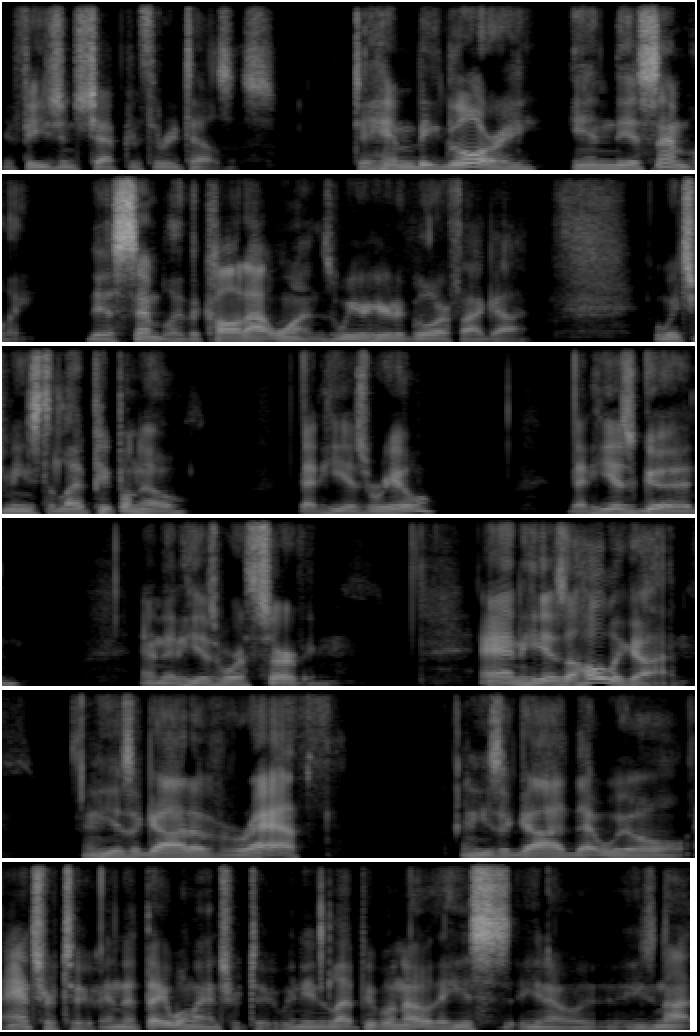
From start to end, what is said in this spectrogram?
Ephesians chapter 3 tells us. To Him be glory in the assembly, the assembly, the called out ones. We are here to glorify God, which means to let people know that He is real, that He is good, and that He is worth serving. And He is a holy God. And he is a God of wrath. And he's a God that will answer to and that they will answer to. We need to let people know that he's, you know, he's not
